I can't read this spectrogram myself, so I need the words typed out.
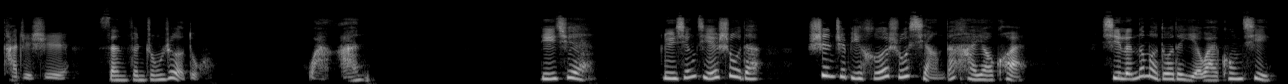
他只是三分钟热度。晚安。的确，旅行结束的甚至比河鼠想的还要快。吸了那么多的野外空气，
